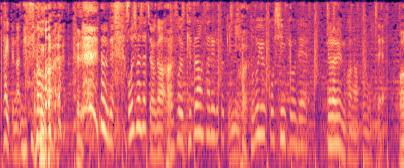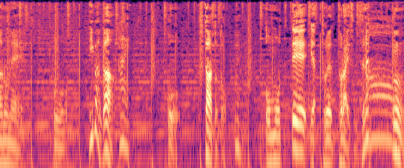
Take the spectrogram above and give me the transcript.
タイプなんですよ。はい。え なので大島社長が、はい。そういう決断をされるときに、はい。どういうこう心境でやられるのかなと思って、あのね、こう今がはい。こうスタートとうん、思ってやトライトライするんですね。うん。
